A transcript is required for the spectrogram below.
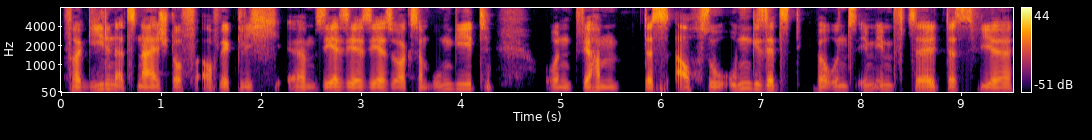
fragilen Arzneistoff auch wirklich ähm, sehr, sehr, sehr sorgsam umgeht. Und wir haben das auch so umgesetzt bei uns im Impfzelt, dass wir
